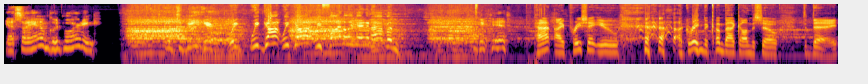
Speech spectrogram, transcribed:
Yes, I am. Good morning. Good to be here. We we got we got we finally made it happen. We did. Pat, I appreciate you agreeing to come back on the show today.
